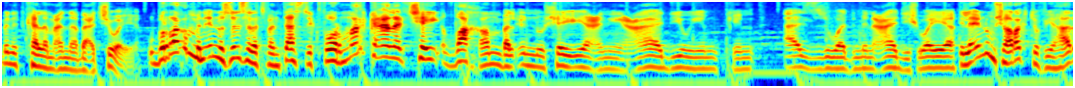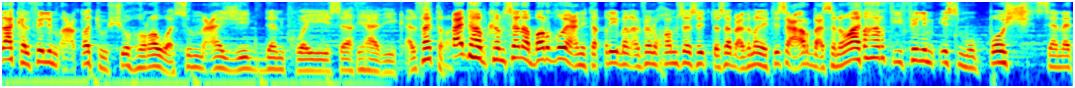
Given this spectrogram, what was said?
بنتكلم عنها بعد شوية. وبالرغم من أنه سلسلة Fantastic Four ما كانت شيء ضخم بل أنه شيء يعني عادي ويمكن أزود من عادي شوية. إلا انه مشاركته في هذاك الفيلم أعطته شهرة وسمعة جدا كويسة في هذيك الفترة. بعدها بكم سنة برضو يعني تقريبا 2005 6 7 8 9 أربع سنوات ظهر في فيلم اسمه Push سنة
